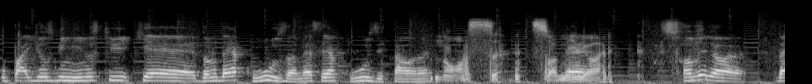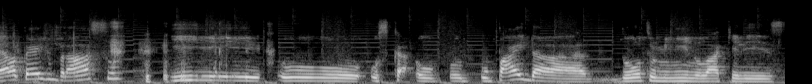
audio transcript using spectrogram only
o pai de uns meninos que, que é dono da Yakuza, mestre Yakuza e tal, né? Nossa, só melhora. Só melhora. Daí ela perde o braço e o, os, o, o, o pai da, do outro menino lá que eles,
